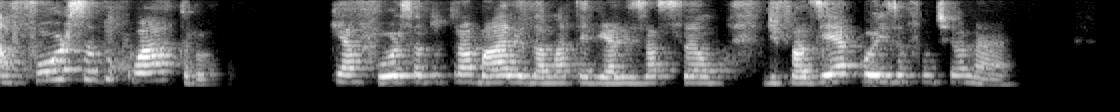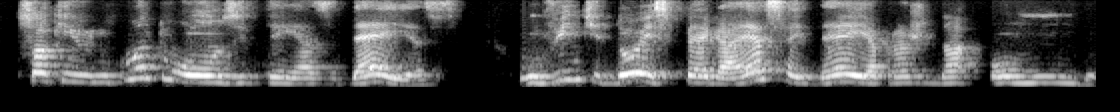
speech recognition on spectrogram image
a força do 4, que é a força do trabalho, da materialização, de fazer a coisa funcionar. Só que enquanto o 11 tem as ideias, o 22 pega essa ideia para ajudar o mundo.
